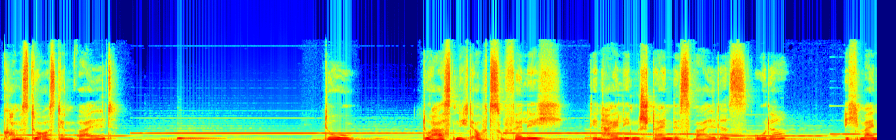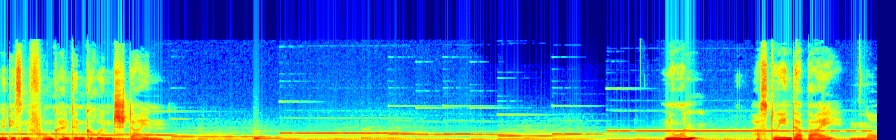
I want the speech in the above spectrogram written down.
kommst du aus dem Wald? Du, du hast nicht auch zufällig den heiligen Stein des Waldes, oder? Ich meine diesen funkelnden grünen Stein. Nun, hast du ihn dabei? No.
